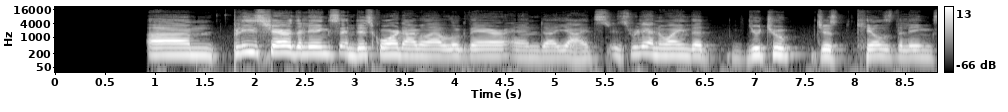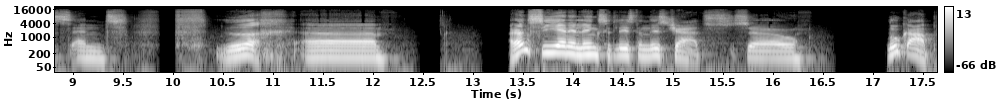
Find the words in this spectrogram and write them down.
um, please share the links in Discord. I will have a look there. And uh, yeah, it's it's really annoying that YouTube just kills the links and ugh. Uh, I don't see any links, at least in this chat. So look up.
